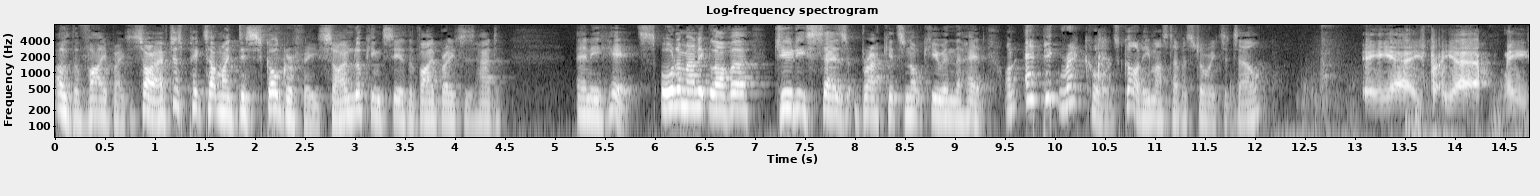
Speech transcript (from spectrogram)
Oh, the Vibrators. Sorry, I've just picked up my discography, so I'm looking to see if the Vibrators had any hits. Automatic Lover, Judy says brackets knock you in the head. On Epic Records, God, he must have a story to tell. Yeah, he's yeah. He,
